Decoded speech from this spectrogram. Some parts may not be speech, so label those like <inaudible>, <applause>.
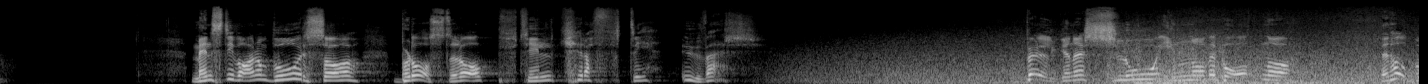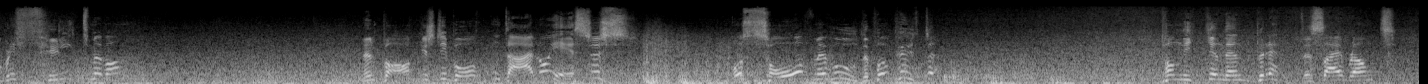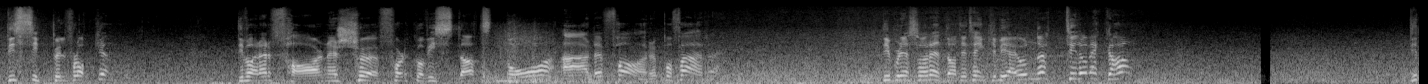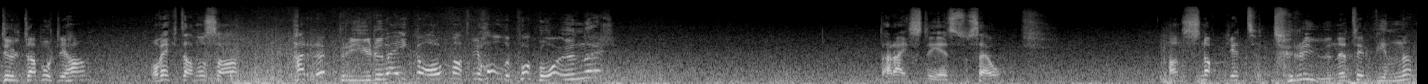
Mens de var om bord, så blåste det opp til kraftig uvær. Bølgene slo innover båten, og den holdt på å bli fylt med vann. Men bakerst i båten, der lå Jesus og sov med hodet på en pute. Panikken den bredte seg blant disippelflokken. De var erfarne sjøfolk og visste at nå er det fare på ferde. De ble så redde at de tenkte vi er jo nødt til å vekke ham. De dulta borti ham og vekte han og sa, 'Herre, bryr du deg ikke om at vi holder på å gå under?' Da reiste Jesus seg opp. Han snakket truende til vinden,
